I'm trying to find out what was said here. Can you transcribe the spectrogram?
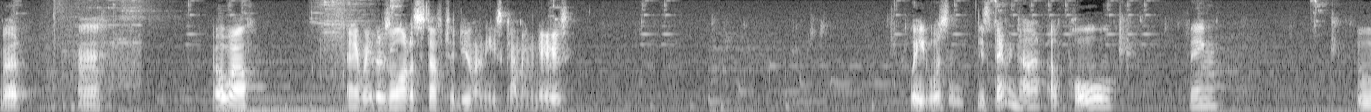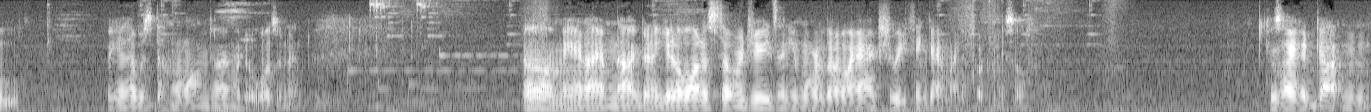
But, eh. Oh well. Anyway, there's a lot of stuff to do in these coming days. Wait, wasn't... Is there not a poll thing? Ooh. But yeah, that was done a long time ago, wasn't it? Oh man, I am not gonna get a lot of Stellar Jades anymore, though. I actually think I might have fucked myself. Because I had gotten...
